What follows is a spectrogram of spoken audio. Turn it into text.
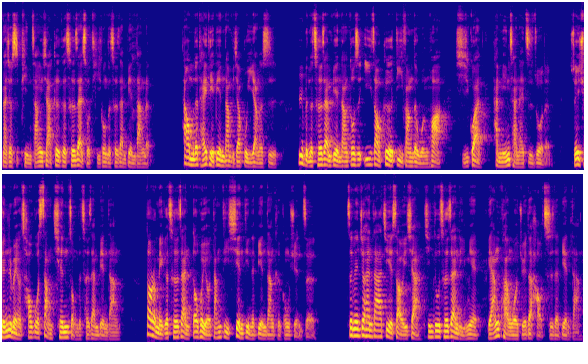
那就是品尝一下各个车站所提供的车站便当了。和我们的台铁便当比较不一样的是，日本的车站便当都是依照各地方的文化习惯和名产来制作的，所以全日本有超过上千种的车站便当。到了每个车站都会有当地限定的便当可供选择。这边就和大家介绍一下京都车站里面两款我觉得好吃的便当。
